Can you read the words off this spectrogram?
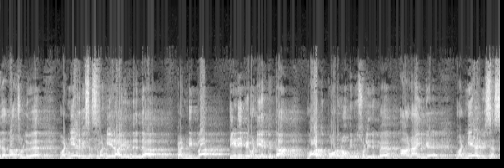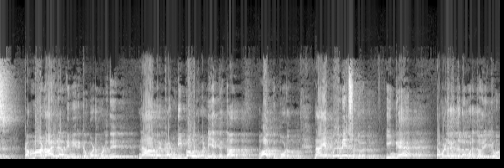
இதைத்தான் சொல்லுவேன். வன்னியர் விசஸ் வன்னியரா இருந்திருந்தா கண்டிப்பா டிடிபி வன்னியருக்கு தான் வாக்கு போடணும் அப்படின்னு சொல்லியிருப்பேன். ஆனா இங்க வன்னியர் விசஸ் கம்மா நாயுடு அப்படின்னு இருக்கப்படும் பொழுது நாம கண்டிப்பா ஒரு வன்னியருக்கு தான் வாக்கு போடணும். நான் எப்பவுமே சொல்லுவேன் இங்க தமிழகத்துல பொறுத்த வரைக்கும்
